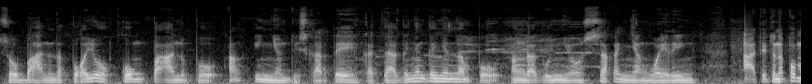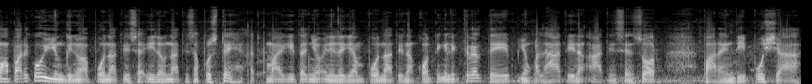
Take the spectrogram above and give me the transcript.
So bahala na po kayo kung paano po ang inyong diskarte. Kaya ganyan-ganyan lang po ang gagawin nyo sa kanyang wiring. At ito na po mga pare ko, yung ginawa po natin sa ilaw natin sa poste. At kung makikita nyo, inilagyan po natin ng konting electrical tape, yung kalahati ng ating sensor para hindi po siya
